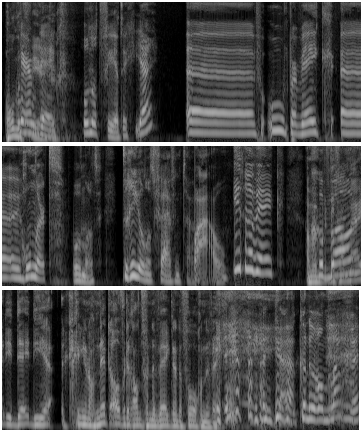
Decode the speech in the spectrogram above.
140. Per week. 140. Jij? Eh, Oeh, per week eh 100. 100. 385. Wauw. Iedere week. Ah, maar die van gewoon. mij die, deed- die eh, gingen nog net over de rand van de week naar de volgende week. Ja, we kunnen erom lachen.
